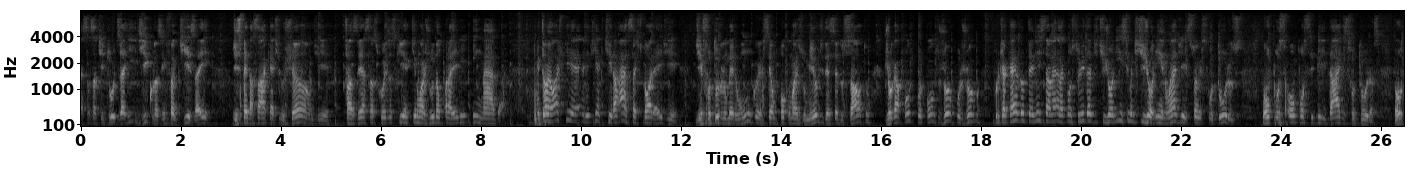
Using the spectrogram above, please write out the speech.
essas atitudes aí ridículas, infantis aí, de espedaçar a raquete no chão, de fazer essas coisas que, que não ajudam para ele em nada. Então eu acho que ele tinha que tirar essa história aí de de futuro número um, ser um pouco mais humilde, descer do salto, jogar ponto por ponto, jogo por jogo, porque a carreira do tenista ela é construída de tijolinho em cima de tijolinho, não é de sonhos futuros ou, poss ou possibilidades futuras. Ou,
